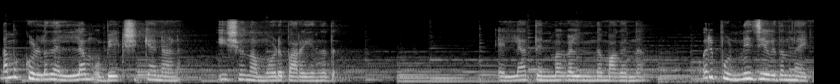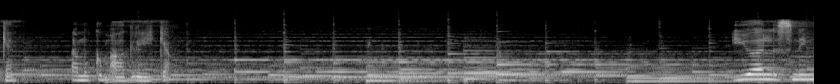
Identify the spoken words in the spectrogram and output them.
നമുക്കുള്ളതെല്ലാം ഉപേക്ഷിക്കാനാണ് ഈശോ നമ്മോട് പറയുന്നത്. എല്ലാ തിന്മകളിൽ നിന്നും അകന്ന് ഒരു പുണ്യജീവിതം നയിക്കാൻ നമുക്കും ആഗ്രഹിക്കാം. You are listening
